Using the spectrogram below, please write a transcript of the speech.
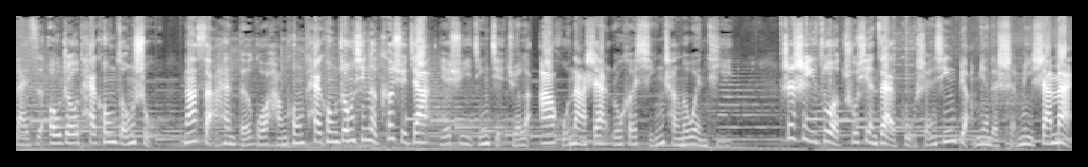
来自欧洲太空总署、NASA 和德国航空太空中心的科学家，也许已经解决了阿胡纳山如何形成的问题。这是一座出现在古神星表面的神秘山脉。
